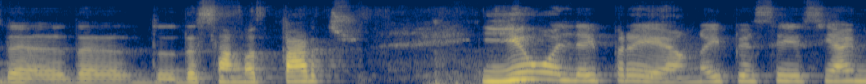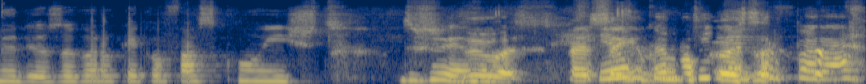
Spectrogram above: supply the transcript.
da, da, da sala de partos. E eu olhei para ela e pensei assim: ai meu Deus, agora o que é que eu faço com isto? Do género. Pensei eu a mesma coisa. Preparado,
